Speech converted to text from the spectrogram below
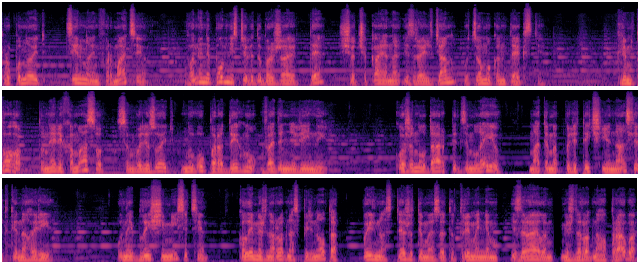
пропонують цінну інформацію, вони не повністю відображають те, що чекає на ізраїльтян у цьому контексті. Крім того, тунелі Хамасу символізують нову парадигму ведення війни. Кожен удар під землею матиме політичні наслідки на горі. У найближчі місяці, коли міжнародна спільнота пильно стежитиме за дотриманням Ізраїлем міжнародного права,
